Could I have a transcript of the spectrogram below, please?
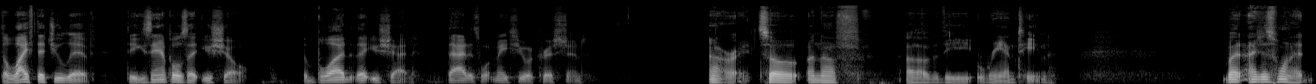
The life that you live, the examples that you show, the blood that you shed, that is what makes you a Christian. All right, so enough of the ranting. But I just wanted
